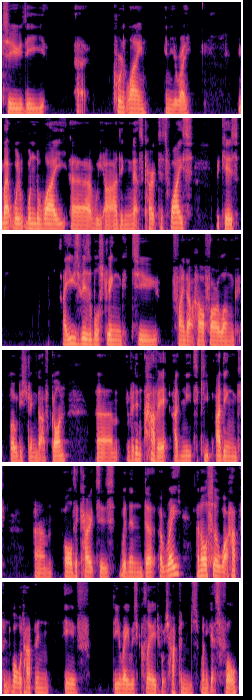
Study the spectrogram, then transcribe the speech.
to the uh, current line in the array. You might wonder why uh, we are adding next character twice because I use visible string to find out how far along loaded string that I've gone. Um, if I didn't have it, I'd need to keep adding um, all the characters within the array and also what happened what would happen if the array was cleared which happens when it gets full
